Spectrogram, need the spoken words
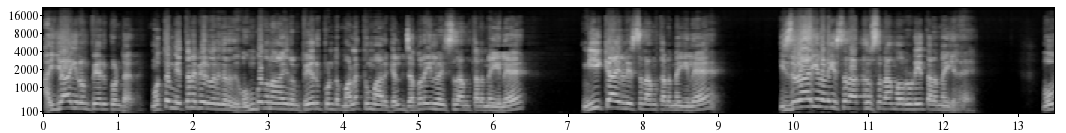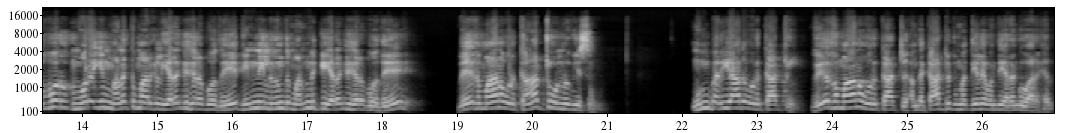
ஐயாயிரம் பேர் கொண்ட மொத்தம் எத்தனை பேர் வருகிறது? ஒன்பதனாயிரம் பேர் கொண்ட மலக்குமார்கள் ஜபரையில் இஸ்லாம் தலைமையிலே மீகா அலி இஸ்லாம் தலைமையில் இஸ்ராயில் அலி சலாத்து இஸ்லாம் அவருடைய தலைமையில. ஒவ்வொரு முறையும் மலக்குமார்கள் இறங்குகிற போது விண்ணிலிருந்து மண்ணுக்கு இறங்குகிற போது வேகமான ஒரு காற்று ஒன்று வீசும். முன்பறியாத ஒரு காற்று வேகமான ஒரு காற்று அந்த காற்றுக்கு மத்தியிலே வந்து இறங்குவார்கள்.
